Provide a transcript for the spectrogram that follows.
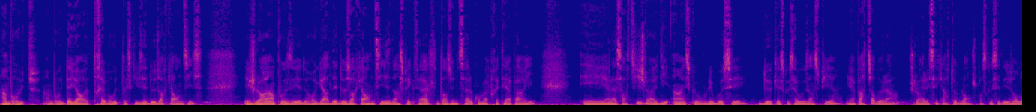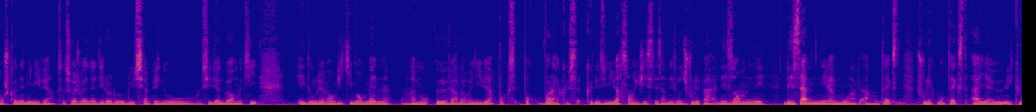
un, brut, un brut d'ailleurs très brut parce qu'il faisait 2h46, et je leur ai imposé de regarder 2h46 d'un spectacle dans une salle qu'on m'a prêtée à Paris. Et à la sortie, je leur ai dit un, est-ce que vous voulez bosser? Deux, qu'est-ce que ça vous inspire? Et à partir de là, je leur ai laissé carte blanche parce que c'est des gens dont je connais l'univers, que ce soit Johanna Dilolo, Lucien Pénaud ou Sylviane Bormotti. Et donc j'avais envie qu'ils m'emmènent vraiment eux vers leur univers pour que, pour voilà que, que les univers s'enrichissent les uns des autres. Je voulais pas les emmener, les amener à moi, à mon texte. Je voulais que mon texte aille à eux et que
